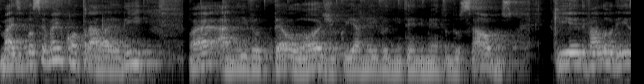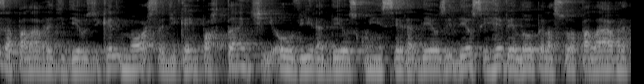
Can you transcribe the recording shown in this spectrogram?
Mas você vai encontrar ali, é? a nível teológico e a nível de entendimento dos salmos, que ele valoriza a palavra de Deus, de que ele mostra de que é importante ouvir a Deus, conhecer a Deus, e Deus se revelou pela sua palavra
